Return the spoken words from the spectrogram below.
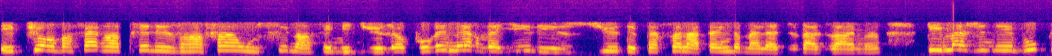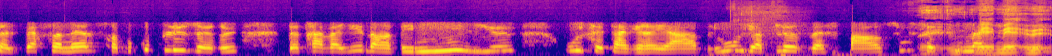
Et puis, on va faire entrer les enfants aussi dans ces milieux-là pour émerveiller les yeux des personnes atteintes de maladie d'Alzheimer. Puis, imaginez-vous que le personnel sera beaucoup plus heureux de travailler dans des milieux où c'est agréable, où il y a plus d'espace, où c'est mais, mais,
